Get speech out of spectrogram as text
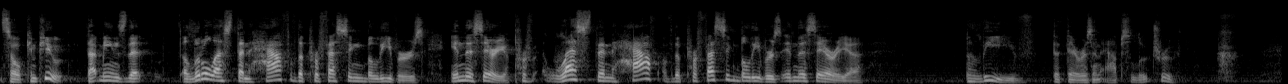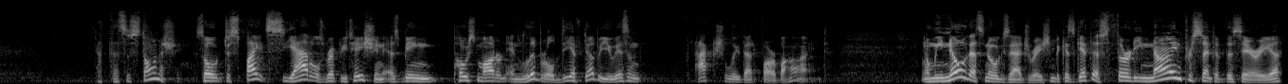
So compute. That means that a little less than half of the professing believers in this area, prof- less than half of the professing believers in this area, believe that there is an absolute truth. That, that's astonishing. So, despite Seattle's reputation as being postmodern and liberal, DFW isn't actually that far behind. And we know that's no exaggeration because get this 39% of this area,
